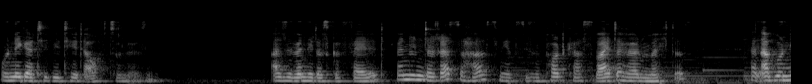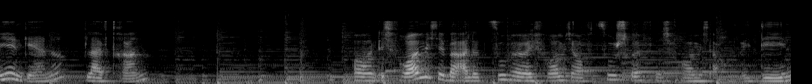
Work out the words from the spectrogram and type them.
und Negativität aufzulösen. Also wenn dir das gefällt, wenn du Interesse hast und jetzt diesen Podcast weiterhören möchtest, dann abonniere ihn gerne, bleib dran. Und ich freue mich über alle Zuhörer, ich freue mich auf Zuschriften, ich freue mich auch auf Ideen,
